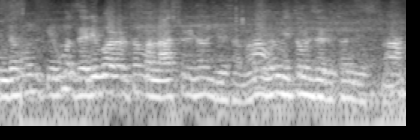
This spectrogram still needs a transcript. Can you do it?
ఇంతకుముందుకి ఏమో జరీ బార్డర్తో మన లాస్ట్ వీడియోలో చేసాము అవును. వితౌట్ జరీతో చేస్తాం.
